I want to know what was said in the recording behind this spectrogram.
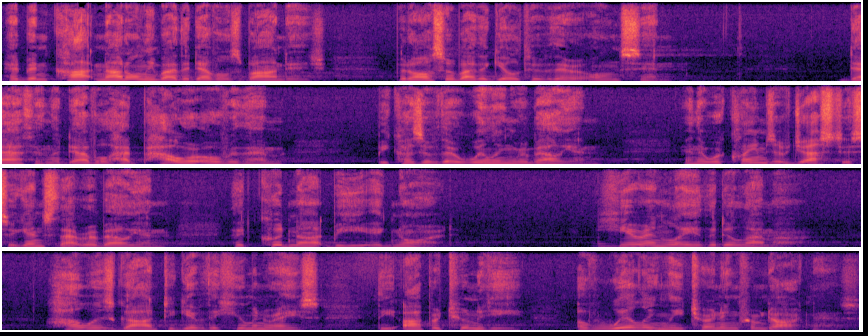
had been caught not only by the devil's bondage, but also by the guilt of their own sin. Death and the devil had power over them because of their willing rebellion, and there were claims of justice against that rebellion that could not be ignored. Herein lay the dilemma. How is God to give the human race the opportunity of willingly turning from darkness?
